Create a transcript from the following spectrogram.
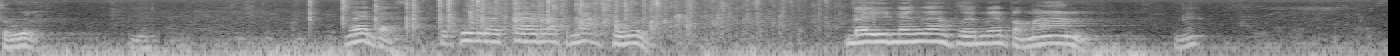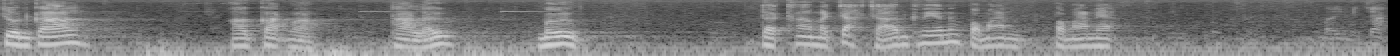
ស្រួលមែនតាប្រគល់ឲ្យកៅរតនៈស្រួលដីហ្នឹងវាមានប្រមាណណាជួនកាលឲ្យកត់មកថាឥឡូវមើល តែថាម្ចាស់ច្រើនគ្នាហ្នឹងប្រមាណប្រមាណអ្នកបីម្ចាស់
